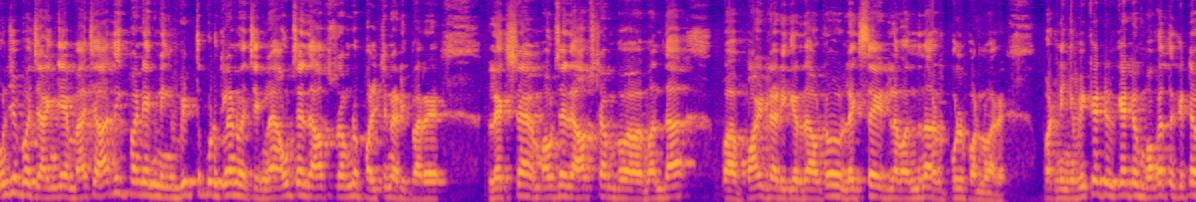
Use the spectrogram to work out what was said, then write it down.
முடிஞ்சு போச்சு அங்கேயே மேட்ச் ஹார்திக் பாண்டியாக்கு நீங்கள் விட்டு கொடுக்கலன்னு வச்சுங்களேன் அவுட் சைடு ஆஃப் ஸ்டாம்னு பளிச்சுன்னு அடிப்பார். Leg stump out side off stump வந்தால் பாயிண்ட் அடிக்கிறதாகட்டும் லெக் சைடில் வந்து அவர் புல் பண்ணுவார். பட் நீங்கள் விக்கெட் விக்கெட்டு முகத்துக்கிட்ட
